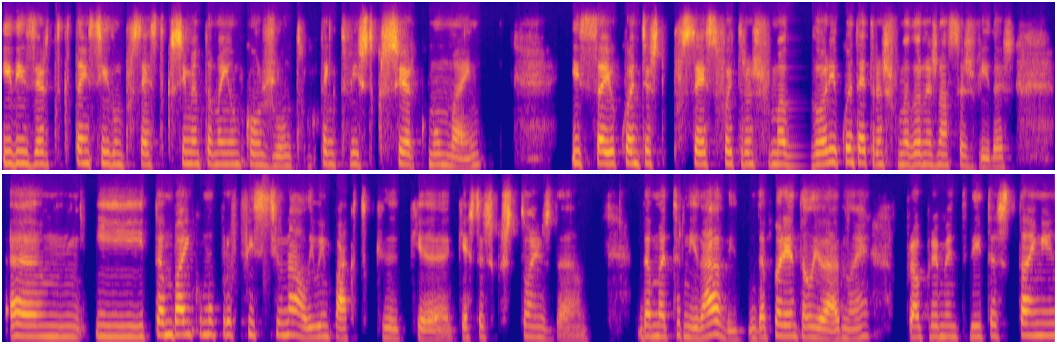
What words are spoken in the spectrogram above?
e dizer-te que tem sido um processo de crescimento também um conjunto. Tenho-te visto crescer como mãe e sei o quanto este processo foi transformador e o quanto é transformador nas nossas vidas. Um, e também como profissional e o impacto que, que, que estas questões da, da maternidade e da parentalidade, não é? Propriamente ditas, têm,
